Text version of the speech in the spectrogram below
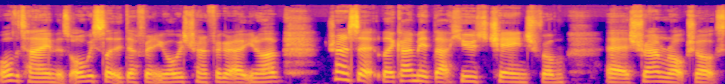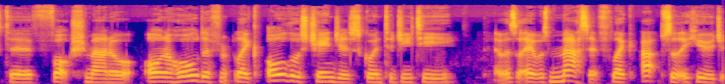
all the time. It's always slightly different. You're always trying to figure it out. You know, I'm trying to say, like, I made that huge change from uh, SRAM RockShox to Fox Shimano on a whole different, like, all those changes going to GT. It was, it was massive, like, absolutely huge.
